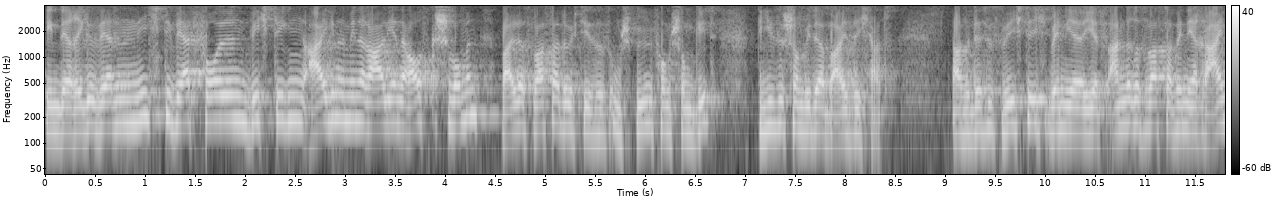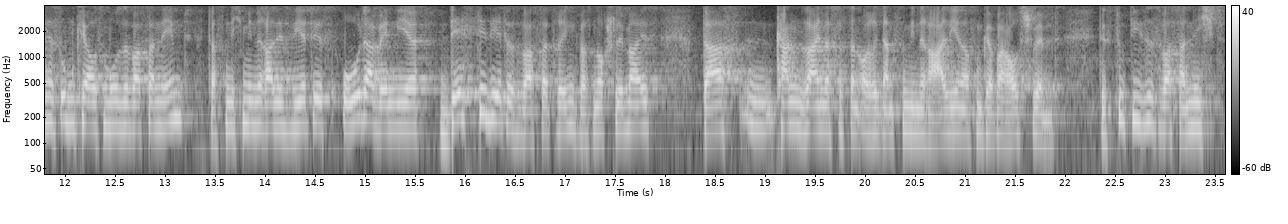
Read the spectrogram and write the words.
in der Regel werden nicht die wertvollen, wichtigen eigenen Mineralien rausgeschwommen, weil das Wasser durch dieses Umspülen vom Schungit diese schon wieder bei sich hat. Also das ist wichtig, wenn ihr jetzt anderes Wasser, wenn ihr reines Umkehrosmosewasser nehmt, das nicht mineralisiert ist, oder wenn ihr destilliertes Wasser trinkt, was noch schlimmer ist, das kann sein, dass es dann eure ganzen Mineralien aus dem Körper rausschwimmt. Das tut dieses Wasser nicht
